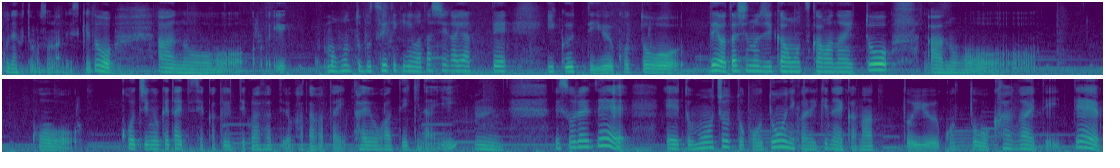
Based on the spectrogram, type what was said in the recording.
コネクトもそうなんですけどあのもう本当物理的に私がやっていくっていうことで私の時間を使わないとあのこうコーチング受けたいってせっかく言ってくださってる方々に対応ができない、うん、でそれで、えーと、もうちょっとこうどうにかできないかなということを考えていて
